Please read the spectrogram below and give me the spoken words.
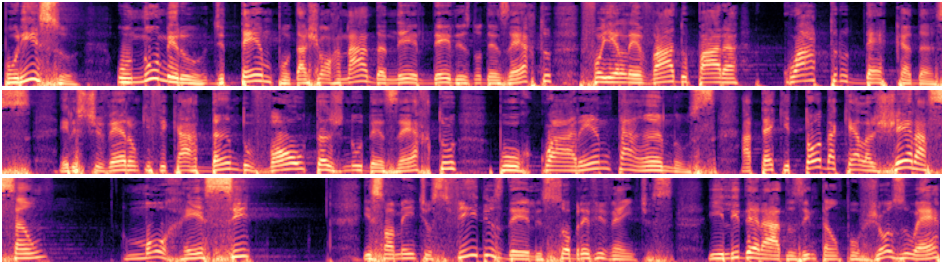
Por isso, o número de tempo da jornada deles no deserto foi elevado para quatro décadas. Eles tiveram que ficar dando voltas no deserto por 40 anos, até que toda aquela geração morresse e somente os filhos deles, sobreviventes e liderados então por Josué,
